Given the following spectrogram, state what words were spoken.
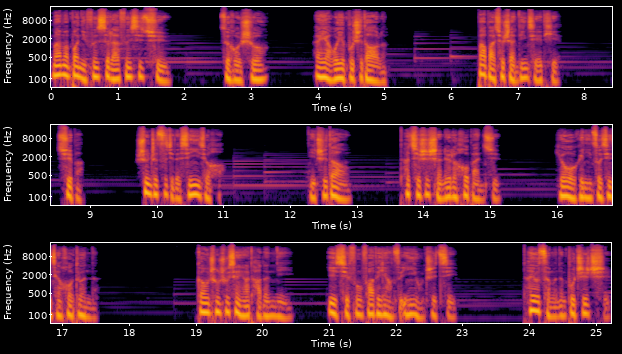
妈妈帮你分析来分析去，最后说：“哎呀，我也不知道了。”爸爸却斩钉截铁：“去吧，顺着自己的心意就好。”你知道，他其实省略了后半句：“有我给你做坚强后盾呢。”刚冲出象牙塔的你，意气风发的样子英勇至极，他又怎么能不支持？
